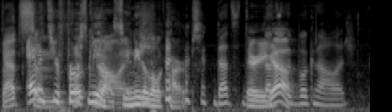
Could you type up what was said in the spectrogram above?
That's and it's your first book meal, so you need a little carbs. That's There you that's go. the book knowledge.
